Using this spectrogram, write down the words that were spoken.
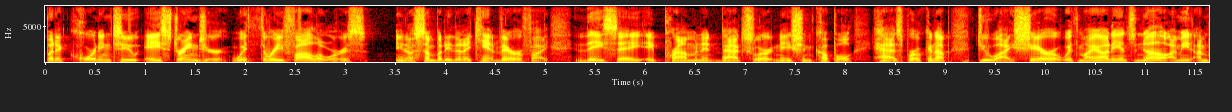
But according to a stranger with three followers, you know, somebody that I can't verify. They say a prominent Bachelor Nation couple has broken up. Do I share it with my audience? No. I mean, I'm,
